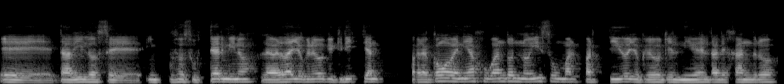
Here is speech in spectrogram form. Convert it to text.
eh, se impuso sus términos. La verdad yo creo que Cristian para cómo venía jugando no hizo un mal partido. Yo creo que el nivel de Alejandro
